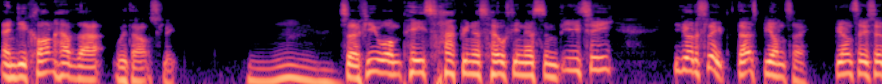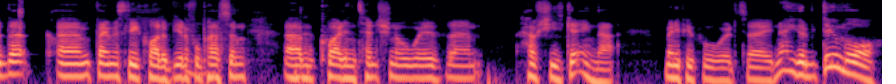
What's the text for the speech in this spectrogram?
And you can't have that without sleep. Mm. So if you want peace, happiness, healthiness, and beauty, you go to sleep. That's Beyonce. Beyonce said that, um, famously quite a beautiful person, um, quite intentional with um, how she's getting that. Many people would say, no, you got to do more.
